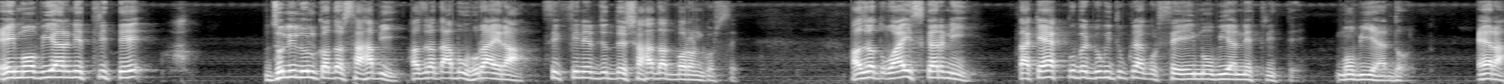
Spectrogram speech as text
এই মবিয়ার নেতৃত্বে জলিলুল কদর সাহাবি হজরত আবু হুরায়রা সিফিনের যুদ্ধে শাহাদাত বরণ করছে। হজরত ওয়াইস কারনি তাকে এক কুবে ডুবি টুকরা করছে এই মবিয়ার নেতৃত্বে, মবিয়ার দল। এরা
